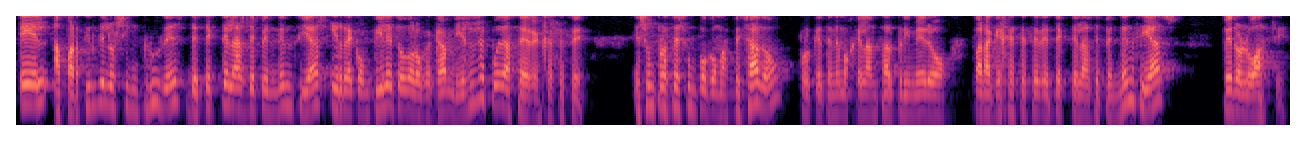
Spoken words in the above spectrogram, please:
él, a partir de los includes, detecte las dependencias y recompile todo lo que cambie. Eso se puede hacer en GCC. Es un proceso un poco más pesado, porque tenemos que lanzar primero para que GCC detecte las dependencias, pero lo hace,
